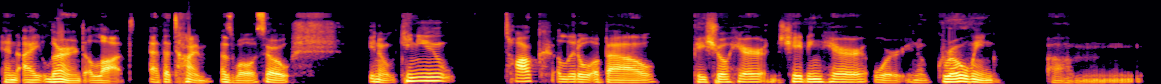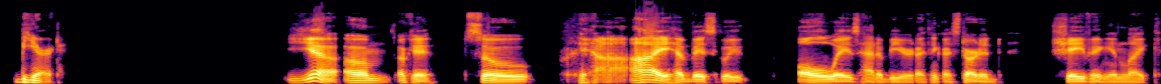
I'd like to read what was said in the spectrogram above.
And I learned a lot at the time as well. So, you know, can you talk a little about facial hair and shaving hair or, you know, growing um beard? Yeah. Um. Okay. So, yeah, I have basically always had a beard. I think I started shaving in like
